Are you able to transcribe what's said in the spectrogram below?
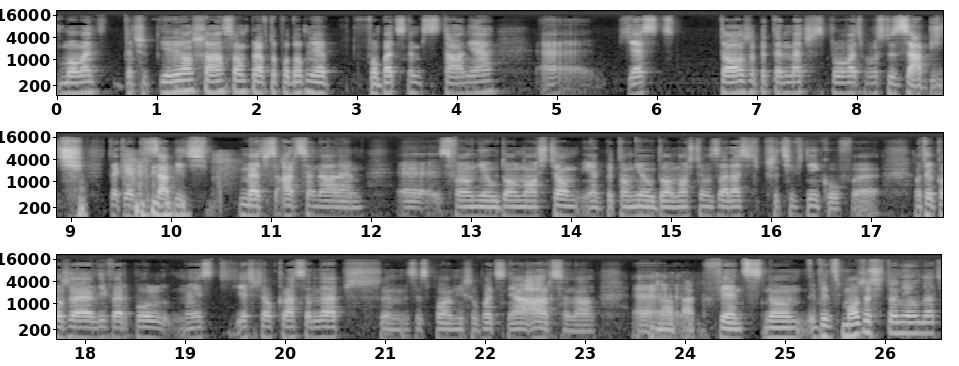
moment, znaczy jedyną szansą prawdopodobnie w obecnym stanie e, jest to, żeby ten mecz spróbować po prostu zabić. Tak jak zabić mecz z Arsenalem e, swoją nieudolnością, jakby tą nieudolnością zarazić przeciwników. No tylko, że Liverpool no, jest jeszcze o klasę lepszym zespołem niż obecnie Arsenal. E, No tak. Więc, no, więc może się to nie udać,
